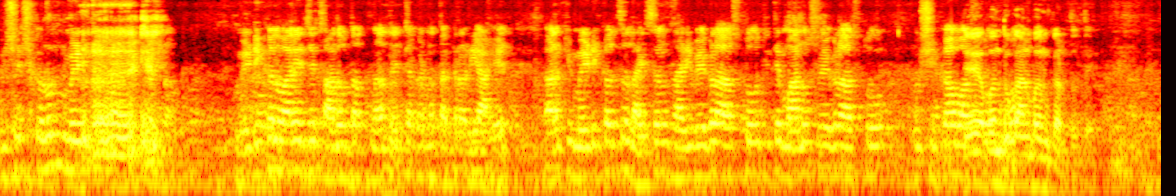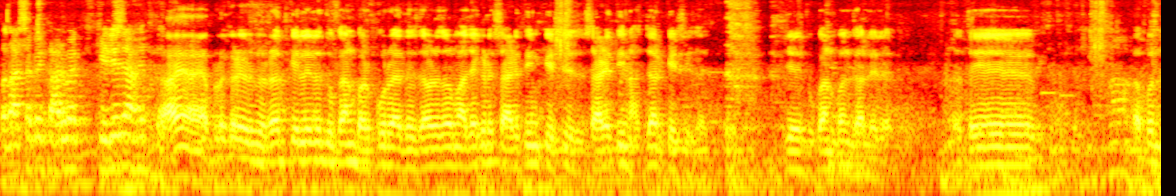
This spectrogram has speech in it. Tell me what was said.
विशेष करून मेडिकल मेडिकलवाले जे चालवतात ना त्यांच्याकडनं तक्रारी आहेत. कारण की मेडिकलचं लायसन्सधारी वेगळा असतो तिथे माणूस वेगळा असतो तो शिकावा. आपण दुकान बंद करतो ते. पण अशा काही कारवाई केलेल्या आहेत का? आहे आहे आपल्याकडे रद्द केलेलं दुकान भरपूर आहे जवळजवळ माझ्याकडे साडेतीन केसेस साडेतीन हजार केसेस आहेत जे दुकान बंद झालेले आहेत. तर ते आपण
